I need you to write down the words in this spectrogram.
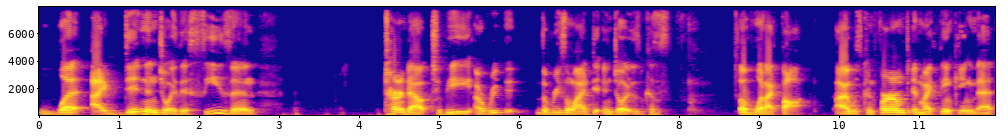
what I didn't enjoy this season turned out to be a re- the reason why I didn't enjoy it is because of what I thought. I was confirmed in my thinking that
